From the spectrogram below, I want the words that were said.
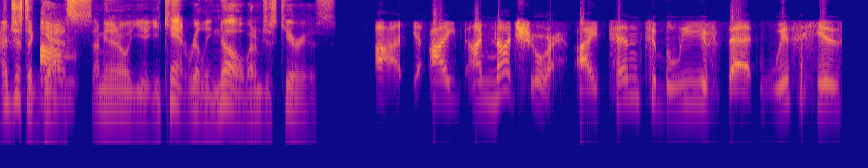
I'm just a guess. Um, I mean, I know you, you can't really know, but I'm just curious. Uh, I I'm not sure. I tend to believe that with his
